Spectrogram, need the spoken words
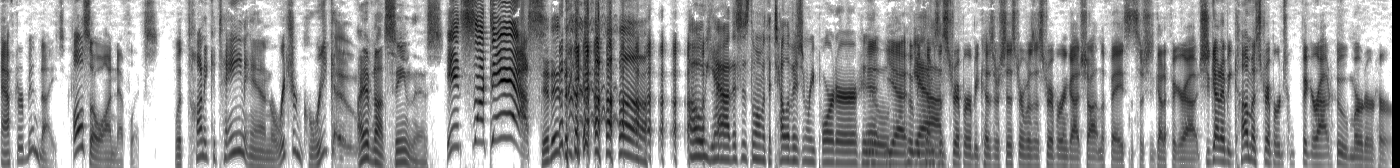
After Midnight, also on Netflix with Tawny Kitaen and Richard Grieco. I have not seen this. it sucked ass. Did it? Oh, yeah. This is the one with the television reporter who. And- yeah, who becomes a stripper because her sister was a stripper and got shot in the face, and so she's got to figure out she's got to become a stripper to figure out who murdered her.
